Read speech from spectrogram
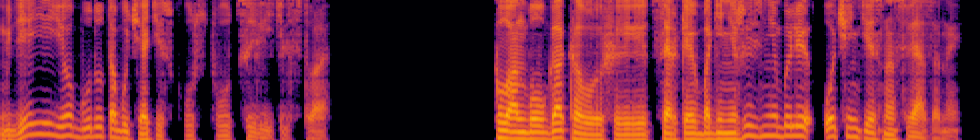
где ее будут обучать искусству целительства. Клан Булгаковых и церковь богини жизни были очень тесно связаны.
